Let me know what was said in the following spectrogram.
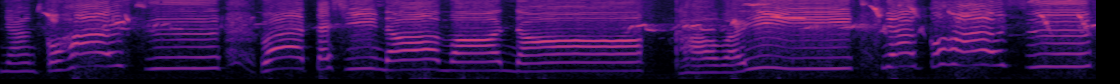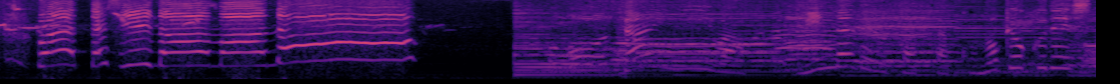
にゃんこハウス私のもの。かわいい。にゃんこハウス私のもの。第2位はみんなで歌ったこの曲でした。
